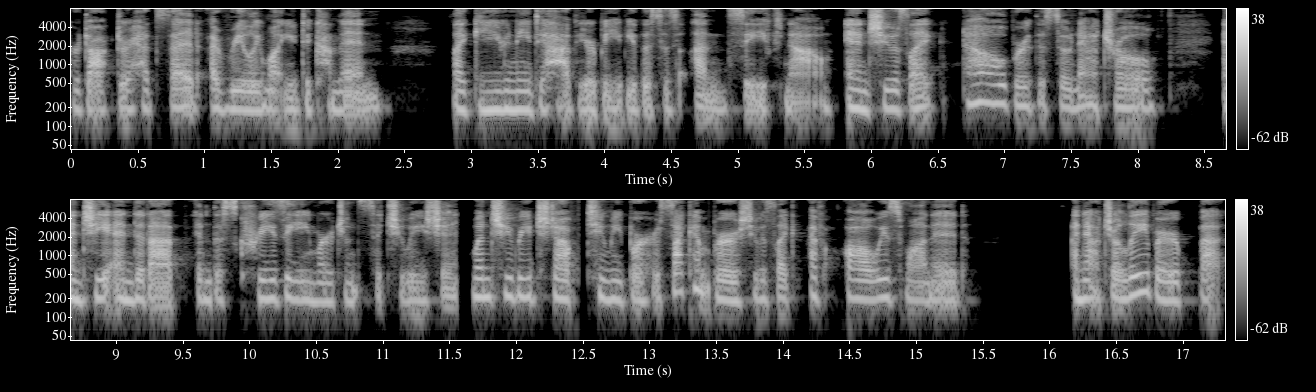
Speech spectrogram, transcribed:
Her doctor had said, I really want you to come in. Like, you need to have your baby. This is unsafe now. And she was like, No, birth is so natural. And she ended up in this crazy emergent situation. When she reached out to me for her second birth, she was like, I've always wanted a natural labor, but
